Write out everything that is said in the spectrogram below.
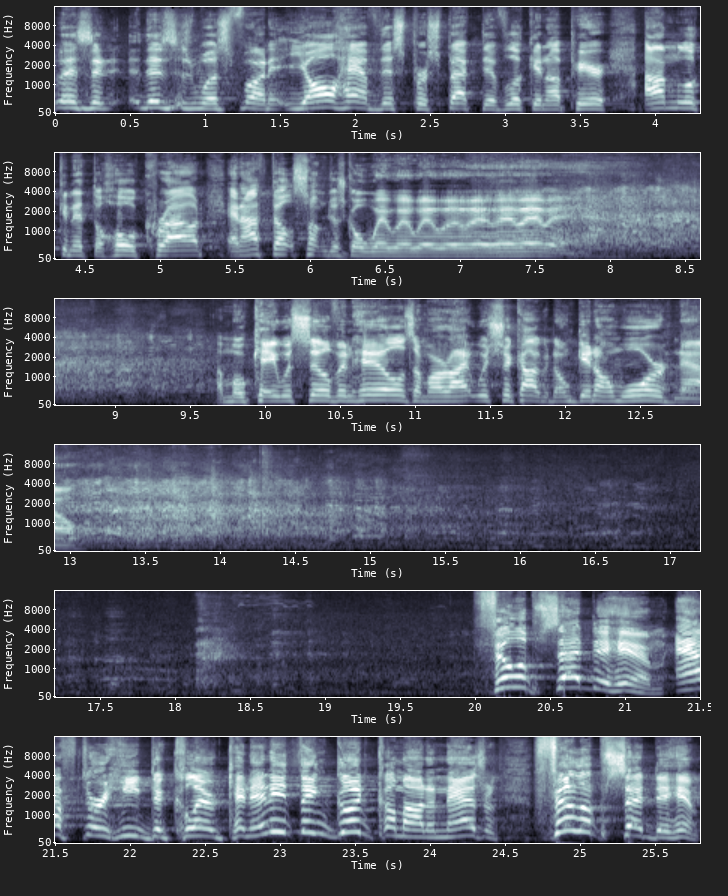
Listen, this is what's funny. Y'all have this perspective looking up here. I'm looking at the whole crowd, and I felt something just go, wait, wait, wait, wait, wait, wait, wait, wait. I'm okay with Sylvan Hills. I'm all right with Chicago. Don't get on Ward now. Philip said to him after he declared, Can anything good come out of Nazareth? Philip said to him,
